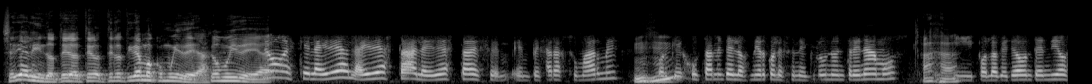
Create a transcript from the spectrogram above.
Sería lindo, te, te, te, lo tiramos como idea. Como idea. No, es que la idea, la idea está, la idea está es em, empezar a sumarme, porque justamente los miércoles en el club no entrenamos y por lo que tengo entendido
